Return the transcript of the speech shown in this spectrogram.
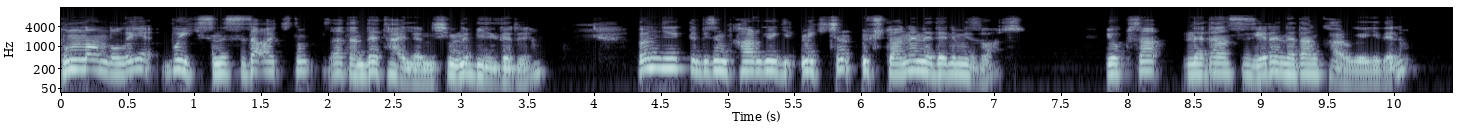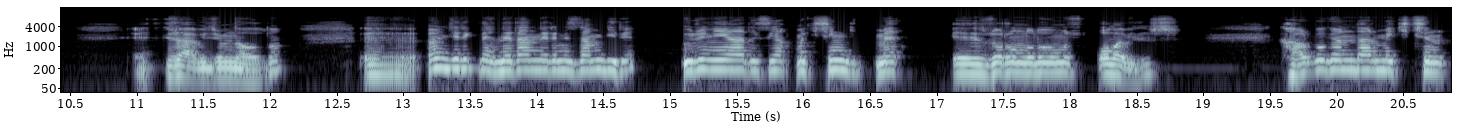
Bundan dolayı bu ikisini size açtım. Zaten detaylarını şimdi bildireyim. Öncelikle bizim kargoya gitmek için 3 tane nedenimiz var. Yoksa nedensiz yere neden kargoya gidelim? Evet, güzel bir cümle oldu. Ee, öncelikle nedenlerimizden biri ürün iadesi yapmak için gitme e, zorunluluğumuz olabilir. Kargo göndermek için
